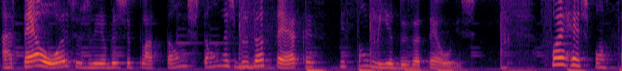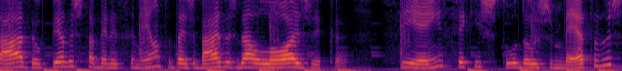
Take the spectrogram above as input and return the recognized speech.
Até hoje os livros de Platão estão nas bibliotecas e são lidos até hoje. Foi responsável pelo estabelecimento das bases da lógica ciência que estuda os métodos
